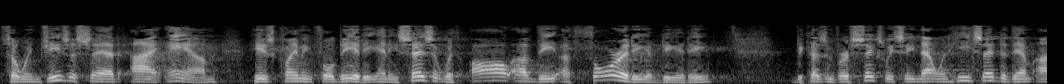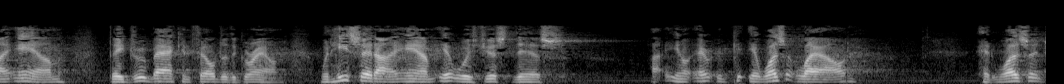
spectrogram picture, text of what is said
So when Jesus said, I am, He is claiming full deity, and He says it with all of the authority of deity, because in verse 6 we see, now when He said to them, I am, they drew back and fell to the ground. When he said, I am, it was just this, uh, you know, it wasn't loud. It wasn't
